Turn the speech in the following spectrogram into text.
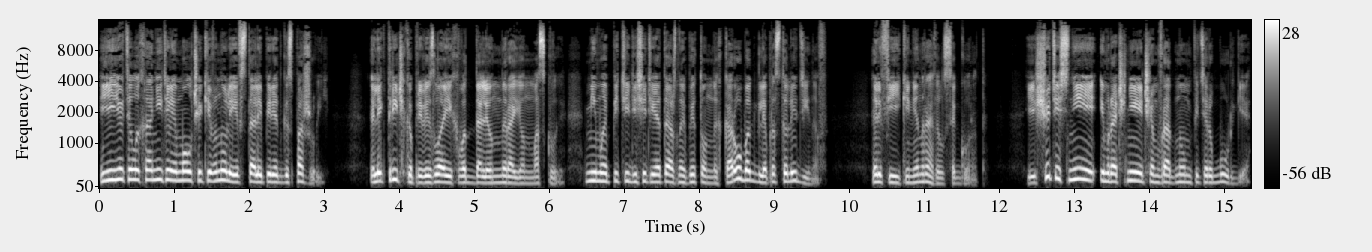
Ее телохранители молча кивнули и встали перед госпожой. Электричка привезла их в отдаленный район Москвы, мимо пятидесятиэтажных бетонных коробок для простолюдинов. Эльфийке не нравился город еще теснее и мрачнее, чем в родном Петербурге,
